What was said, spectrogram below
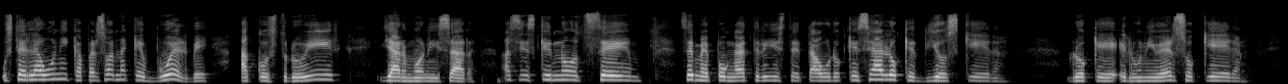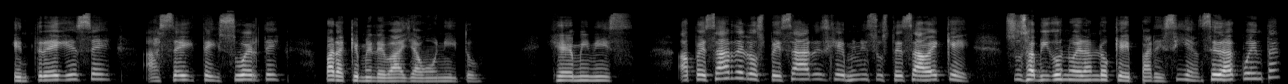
usted es la única persona que vuelve a construir y armonizar. Así es que no se, se me ponga triste, Tauro, que sea lo que Dios quiera, lo que el universo quiera entréguese, aceite y suelte para que me le vaya bonito. Géminis, a pesar de los pesares, Géminis, usted sabe que sus amigos no eran lo que parecían. ¿Se da cuenta?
